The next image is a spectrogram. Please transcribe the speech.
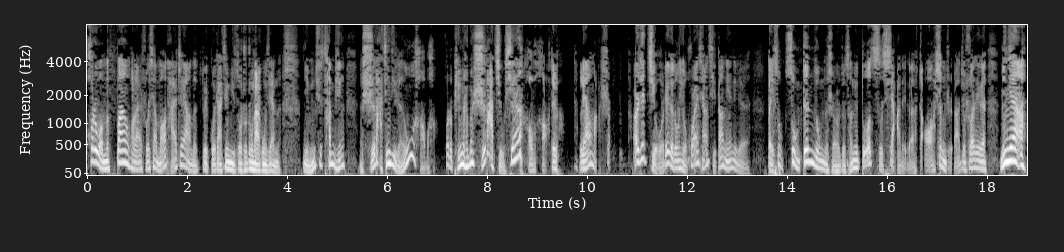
或者我们翻回来说，像茅台这样的对国家经济做出重大贡献的，你们去参评十大经济人物好不好？或者评什么十大酒仙好不好？对吧？两码事儿。而且酒这个东西，我忽然想起当年那个北宋宋真宗的时候，就曾经多次下这个诏啊圣旨啊，就说这个民间啊。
